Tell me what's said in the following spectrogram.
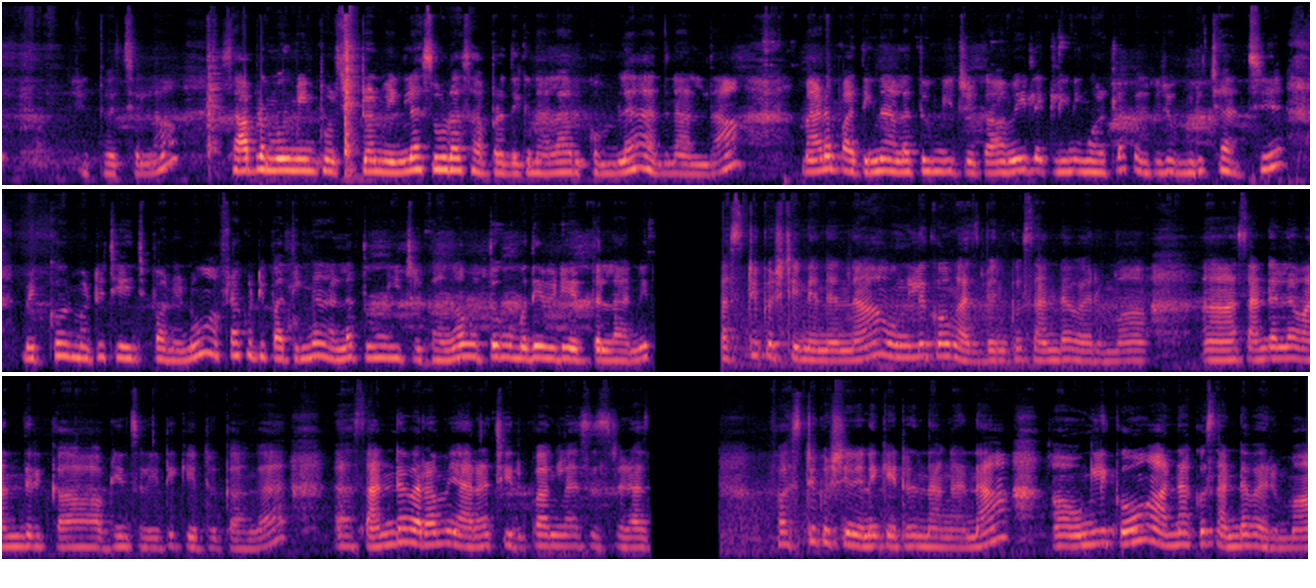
எடுத்து வச்சிடலாம். சாப்பிடும்போது மீன் பொரிச்சிட்டோன்னு வைங்களேன். சூடாக சாப்பிட்றதுக்கு நல்லா இருக்கும்ல. அதனால தான் மேடம் பார்த்தீங்கன்னா நல்லா தூங்கிட்டு இருக்கா. வீட்டில் க்ளீனிங் ஒர்க்லாம் கொஞ்சம் கொஞ்சம் முடிச்சாச்சு. பெட் கவர் மட்டும் சேஞ்ச் பண்ணணும். அஃப்ரா குட்டி பார்த்தீங்கன்னா நல்லா தூங்கிட்டு இருக்காங்க. அவங்க தூங்கும் போதே வீடியோ எடுத்துடலான்னு. ஃபஸ்ட்டு கொஸ்டின் என்னென்னா உங்களுக்கும் உங்கள் ஹஸ்பண்ட்க்கும் சண்டை வருமா? சண்டைலாம் வந்திருக்கா? அப்படின்னு சொல்லிட்டு கேட்டிருக்காங்க. சண்டை வராமல் யாராச்சும் இருப்பாங்களா சிஸ்டர் ஃபஸ்ட்டு கொஷின் என்ன கேட்டிருந்தாங்கன்னா உங்களுக்கும் அண்ணாக்கும் சண்டை வருமா?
